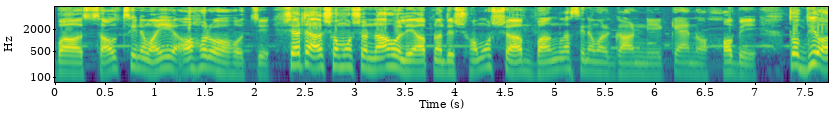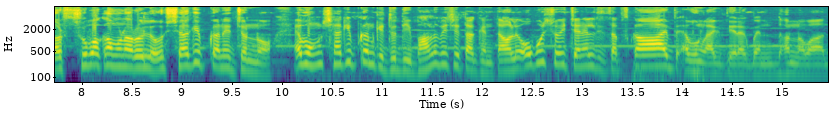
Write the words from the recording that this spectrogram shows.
বা সাউথ সিনেমায় অহরহ হচ্ছে। সেটা সমস্যা না হলে আপনাদের সমস্যা বাংলা সিনেমার গান নিয়ে কেন হবে? তো ভিওর শুভকামনা রইল শাকিব খানের জন্য। এবং শাকিব খানকে যদি ভালোবেসে থাকেন, তাহলে অবশ্যই চ্যানেলটি সাবস্ক্রাইব এবং লাইক দিয়ে রাখবেন। ধন্যবাদ।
